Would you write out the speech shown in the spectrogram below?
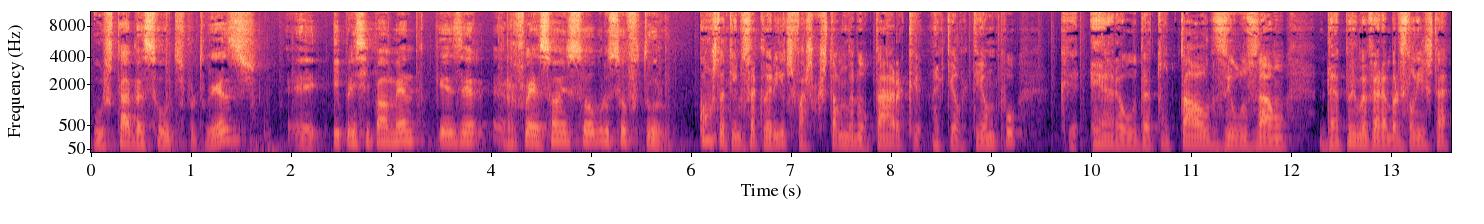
o estado da saúde dos portugueses e, principalmente, quer dizer, reflexões sobre o seu futuro. Constantino Saclarides faz questão de notar que, naquele tempo, que era o da total desilusão da primavera marcelista,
